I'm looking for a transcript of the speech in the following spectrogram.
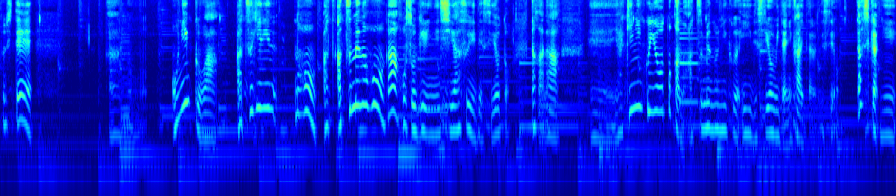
そしてあのお肉は厚切りの方厚めの方が細切りにしやすいですよとだから、えー、焼肉用とかの厚めの肉がいいですよみたいに書いてあるんですよ確かに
